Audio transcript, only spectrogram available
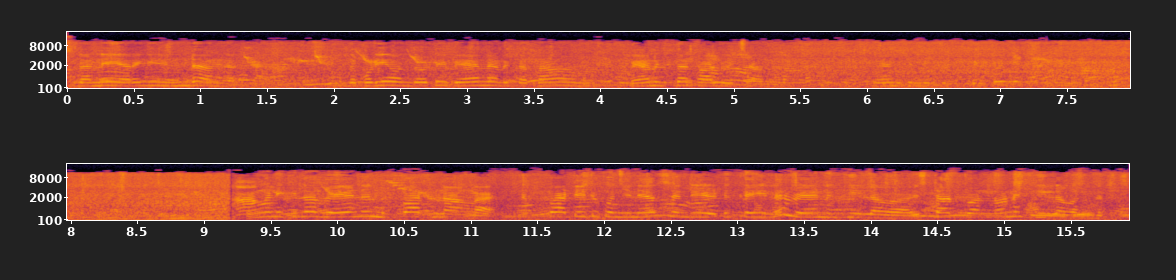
இந்த இறங்கி. நின்றாங்க இந்த பொடியும் வந்தோட்டி வேன் எடுக்கத்தான் வேனுக்கு தான் கால் வச்சாங்க வேனுக்கு நிற்க அங்கனைக்குள்ள வேனு நிப்பாட்டினாங்க. நிப்பாட்டிட்டு கொஞ்ச நேரம் சென்று எடுக்கையில் வேனு கீழே ஸ்டார்ட் பண்ணோன்னே கீழே வந்துடுச்சு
